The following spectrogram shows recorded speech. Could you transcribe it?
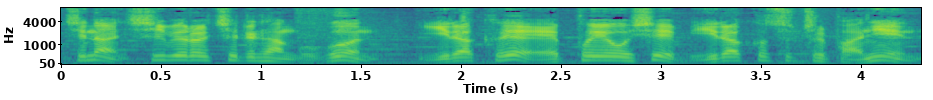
지난 11월 7일 한국은 이라크의 F-50 이라크 수출판인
